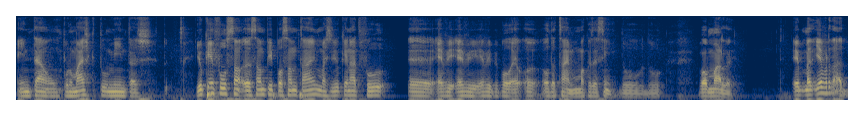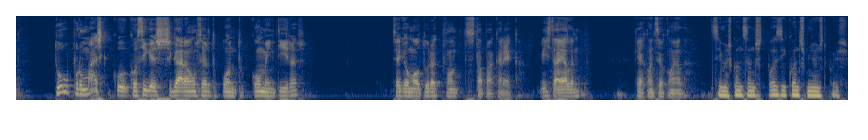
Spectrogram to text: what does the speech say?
Então, por mais que tu mintas, you can fool some, uh, some people sometime, mas you cannot fool uh, every, every, every people all, all the time. Uma coisa assim, do, do Bob Marley. É, mas é verdade. Tu, por mais que co- consigas chegar a um certo ponto com mentiras, chega uma altura que vão te tapar a careca. Viste a Ellen? O que aconteceu com ela? Sim, mas quantos anos depois e quantos milhões depois?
